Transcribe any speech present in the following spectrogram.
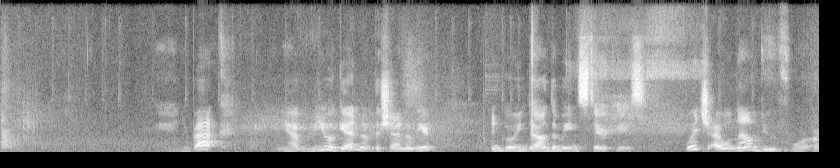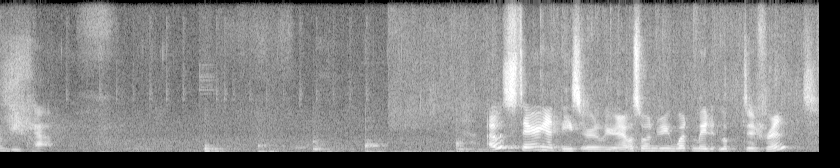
And you're back. You have a view again of the chandelier and going down the main staircase, which I will now do for a recap. I was staring at these earlier and I was wondering what made it look different.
